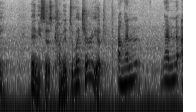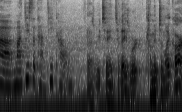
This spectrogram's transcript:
ย And he says, Come into my chariot. เอางั้นงั้นอ่ามาที่สถานที่เขา As we'd say in today's word, come into my car.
